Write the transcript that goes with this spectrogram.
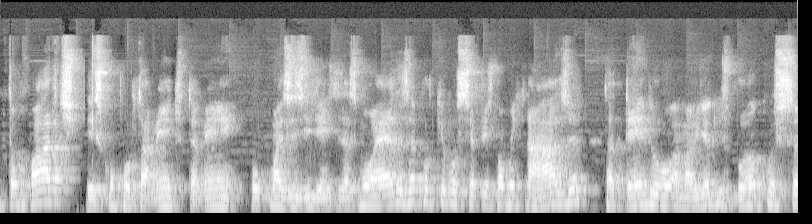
então parte desse comportamento também um pouco mais resiliente das moedas é porque você, principalmente na Ásia, está tendo a maioria dos bancos uh,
